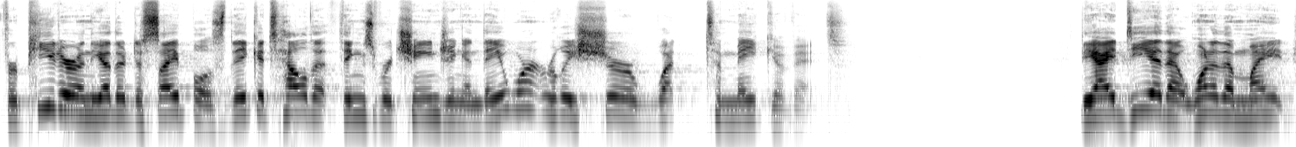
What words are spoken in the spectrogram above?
for Peter and the other disciples, they could tell that things were changing and they weren't really sure what to make of it. The idea that one of them might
